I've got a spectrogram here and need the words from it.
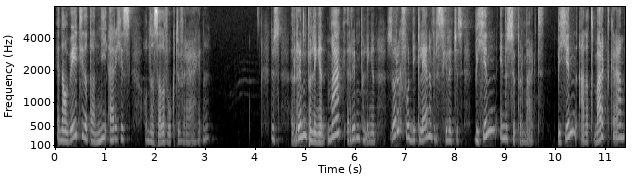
En dan weet je dat dat niet erg is om dat zelf ook te vragen. Hè? Dus rimpelingen, maak rimpelingen. Zorg voor die kleine verschilletjes. Begin in de supermarkt. Begin aan het marktkraam.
